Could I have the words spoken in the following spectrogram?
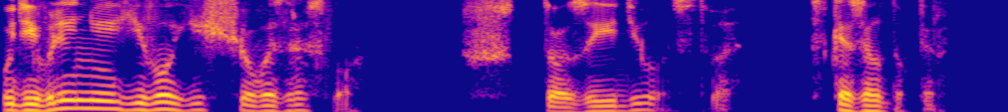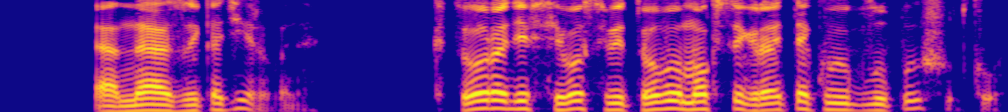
удивление его еще возросло. «Что за идиотство?» — сказал доктор. «Она закодирована. Кто ради всего святого мог сыграть такую глупую шутку?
